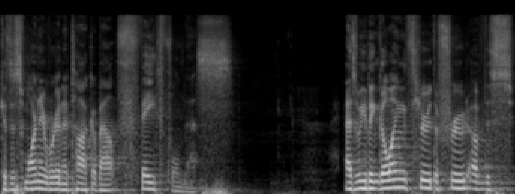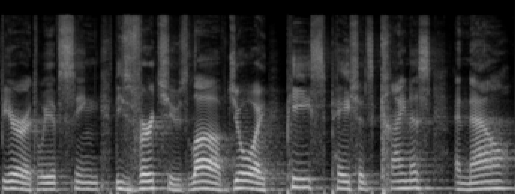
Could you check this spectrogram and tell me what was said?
Because this morning we're going to talk about faithfulness. As we've been going through the fruit of the Spirit, we have seen these virtues love, joy, peace, patience, kindness, and now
